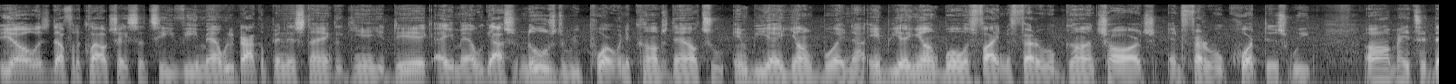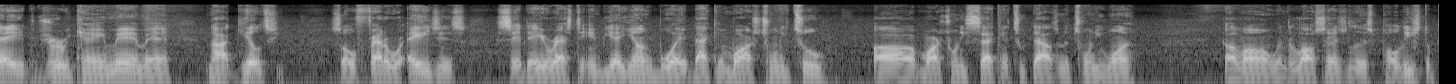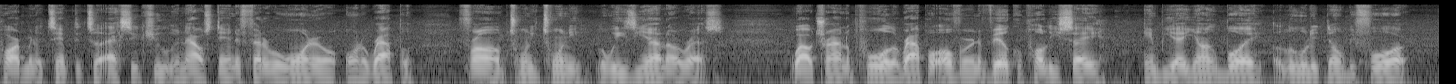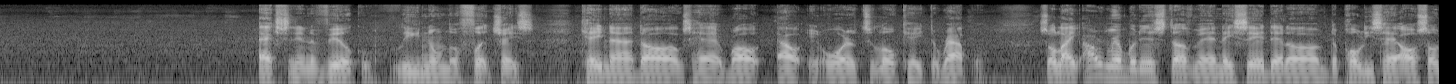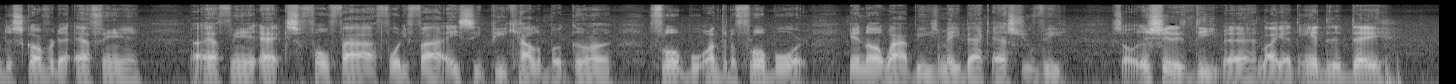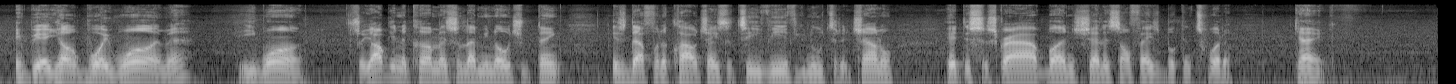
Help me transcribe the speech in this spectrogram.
Yo, it's Death of the Clout Chaser TV, man. We back up in this thing again, you dig? Hey, man, we got some news to report when it comes down to NBA Youngboy. Now, NBA Youngboy was fighting a federal gun charge in federal court this week. Um, and today, the jury came in, man, not guilty. So, federal agents said they arrested NBA Youngboy back in March 22, uh, March 22nd, 2021 along with the Los Angeles Police Department attempted to execute an outstanding federal warrant on a rapper from 2020 Louisiana arrest. While trying to pull the rapper over in a vehicle, police say NBA Youngboy eluded them before exiting the vehicle, leading them to a foot chase. K9 dogs had brought out in order to locate the rapper. So like I remember this stuff, man. They said that um the police had also discovered a FN a FNX 45 45 ACP caliber gun floorboard under the floorboard in uh YB's Maybach SUV. So this shit is deep, man. Like at the end of the day, NBA Youngboy won, man. He won. So y'all get in the comments and let me know what you think. It's that for the Clout Chaser TV if you're new to the channel. Hit the subscribe button. Share this on Facebook and Twitter. Gang.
